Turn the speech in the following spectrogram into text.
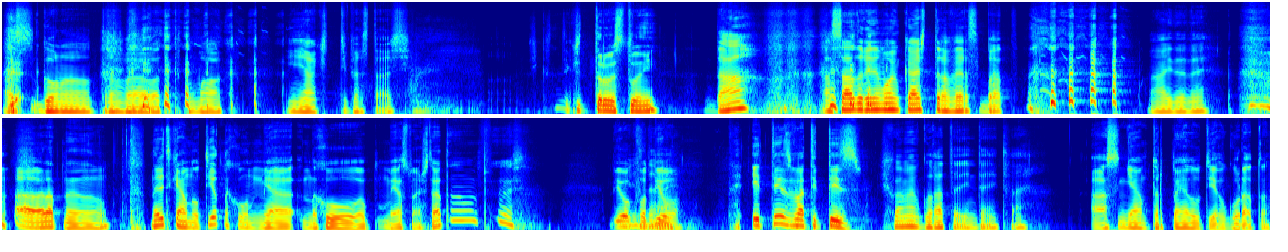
Аз го на трамвая, като малък. И някакви ти представяш си. Такива тървестуни. Да, а сега дори не можем кажеш траверс, брат. Айде, де. А, брат, не, не, не. Нали така, но отият на хубаво мя, на хубаво място нещата, но, е, било какво Да. било. It is what it is. Ще ходим в гората един ден и това е. Аз нямам търпение да отида в гората.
